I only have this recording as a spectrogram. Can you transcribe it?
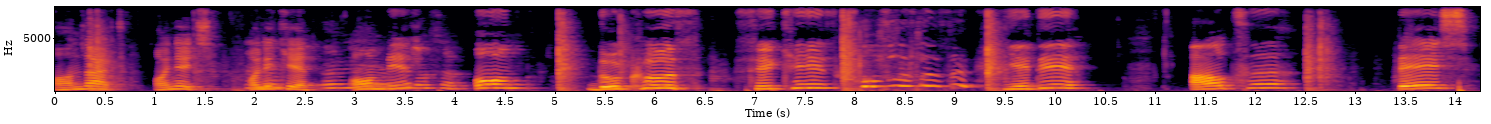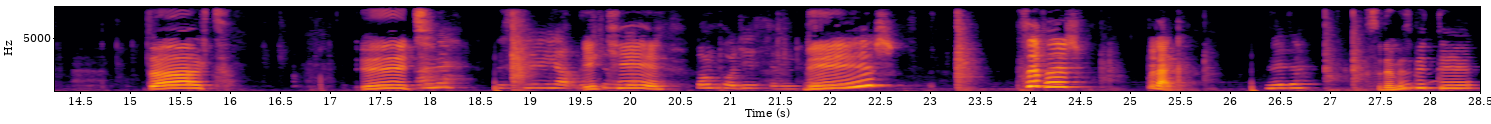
14, 13, 12, Anne, 11, Masa. 10, 9, 8, hızlı hızlı hızlı hızlı. 7, 6, 5, 4, 3, Anne. Bir şey yapmıştım. 2, Ben polisim. 1, 0. Bırak. Neden? Süremiz bitti.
